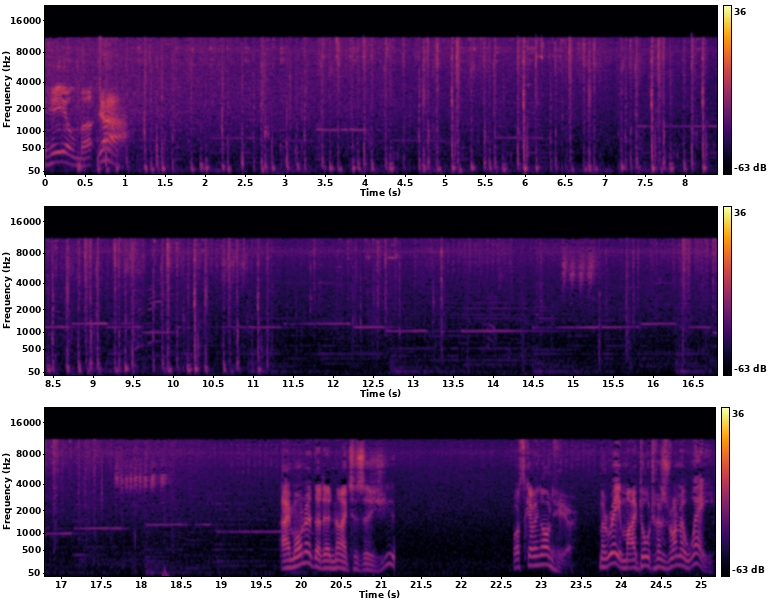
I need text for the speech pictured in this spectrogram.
The heel, mutt. Yeah. I'm honored that a knight is as you. What's going on here? Marie, my daughter has run away.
